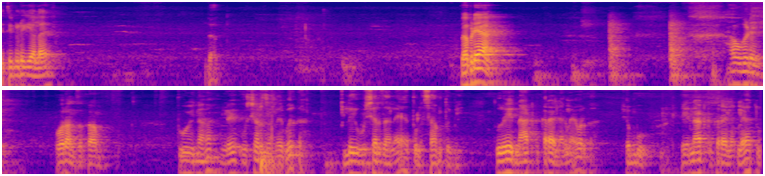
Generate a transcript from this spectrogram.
ते तिकडे गेलाय. बाबड्या. अवघड आहे पोरांचं काम. तू आहे ना लय हुशार झालाय बरं का. लय हुशार झाला आहे तुला सांगतो मी. तू रे नाटकं करायला लागलाय बरं का शंभू. हे नाटकं करायला लागलाय हा तू.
